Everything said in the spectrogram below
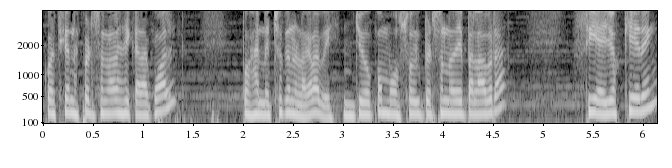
cuestiones personales de cada cual, pues han hecho que no la grabe. Yo, como soy persona de palabra, si ellos quieren,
